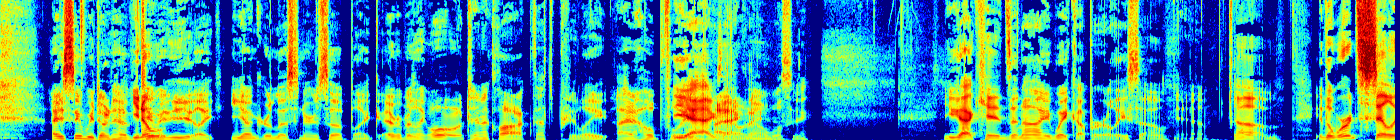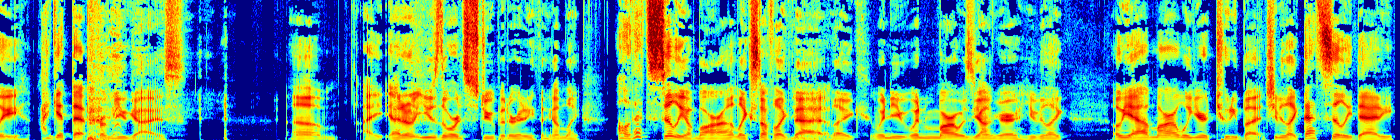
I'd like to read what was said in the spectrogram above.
I assume we don't have You too many like younger listeners. up. like everybody's like, "Whoa, 10 o'clock. That's pretty late." I hopefully. Yeah, I don't exactly. know. We'll see. You got kids, and I wake up early, so Yeah. um, the word "silly," I get that from you guys. um, I I don't use the word "stupid" or anything. I'm like, oh, that's silly, Amara, like stuff like that. Yeah. Like when you when Mara was younger, you'd be like, oh yeah, Mara, well you're a tootie butt. And she'd be like, that's silly, daddy,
